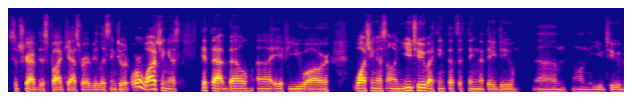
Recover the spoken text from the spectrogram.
subscribe to this podcast wherever you're listening to it or watching us hit that bell uh, if you are watching us on youtube. I think that's a thing that they do um, on the YouTube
